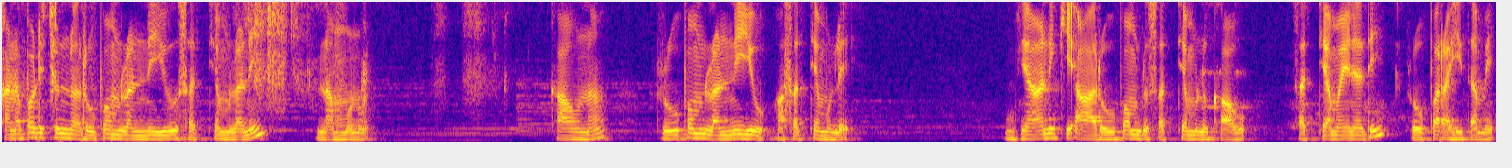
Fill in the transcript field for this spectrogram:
కనపడుచున్న రూపంలన్నీయు సత్యములని నమ్మును. కావున రూపంలన్నీయు అసత్యములే. జ్ఞానికి ఆ రూపములు సత్యములు కావు. సత్యమైనది రూపరహితమే.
